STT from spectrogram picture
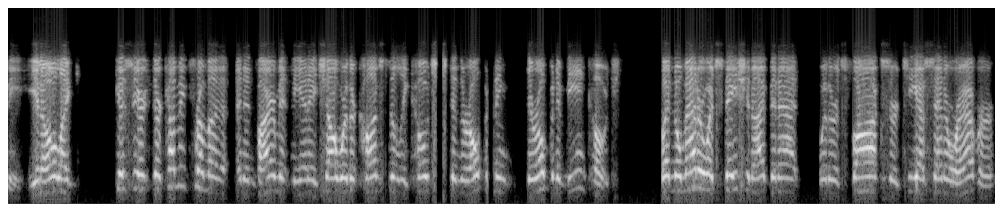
me, you know, like because they're they're coming from a, an environment in the NHL where they're constantly coached and they're opening they're open to being coached. But no matter what station I've been at, whether it's Fox or TSN or wherever,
